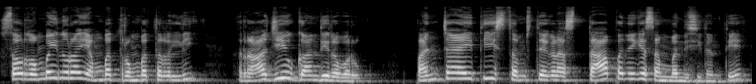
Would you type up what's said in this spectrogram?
ಸಾವಿರದ ಒಂಬೈನೂರ ಎಂಬತ್ತೊಂಬತ್ತರಲ್ಲಿ ರಾಜೀವ್ ಗಾಂಧಿರವರು ಪಂಚಾಯಿತಿ ಸಂಸ್ಥೆಗಳ ಸ್ಥಾಪನೆಗೆ ಸಂಬಂಧಿಸಿದಂತೆ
